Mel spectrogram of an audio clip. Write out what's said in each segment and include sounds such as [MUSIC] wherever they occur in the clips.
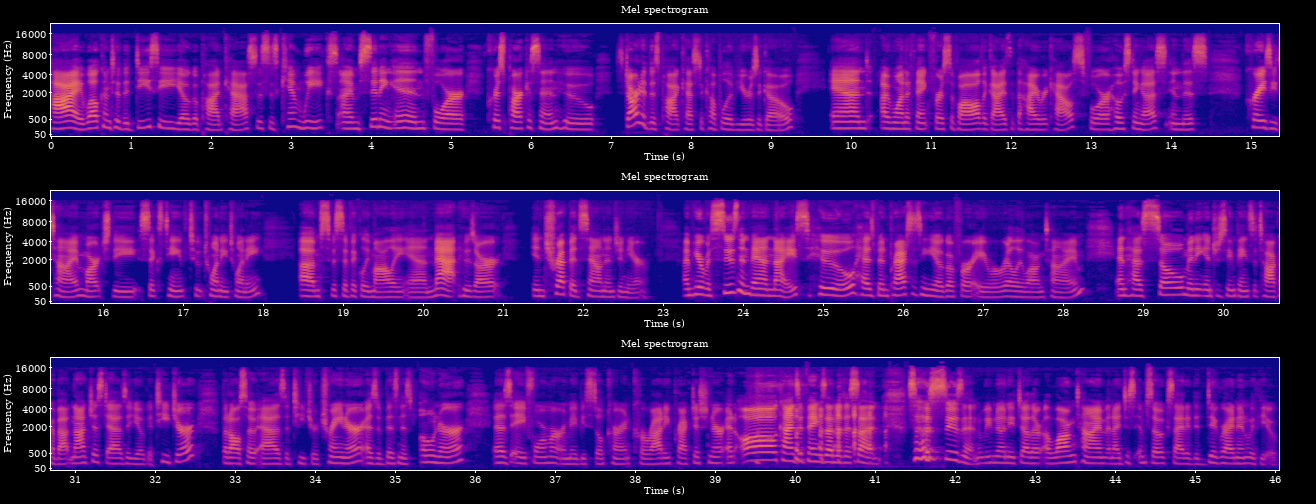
Hi, welcome to the DC Yoga Podcast. This is Kim Weeks. I'm sitting in for Chris Parkinson, who started this podcast a couple of years ago. And I want to thank, first of all, the guys at the Hyrick House for hosting us in this crazy time, March the 16th, 2020, um, specifically Molly and Matt, who's our intrepid sound engineer. I'm here with Susan Van Nice, who has been practicing yoga for a really long time and has so many interesting things to talk about, not just as a yoga teacher, but also as a teacher trainer, as a business owner, as a former or maybe still current karate practitioner, and all kinds of things under the sun. [LAUGHS] So, Susan, we've known each other a long time, and I just am so excited to dig right in with you.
